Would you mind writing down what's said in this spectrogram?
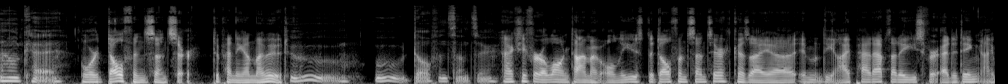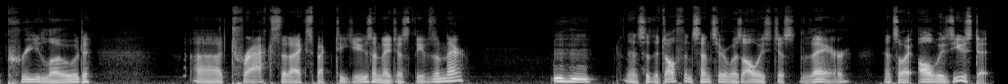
Okay. or dolphin censor, depending on my mood. Ooh. Ooh, dolphin censor. Actually, for a long time, I've only used the Dolphin censor because I, uh, in the iPad app that I use for editing, I preload uh, tracks that I expect to use, and I just leave them there. Mm-hmm. And so the Dolphin censor was always just there, and so I always used it.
